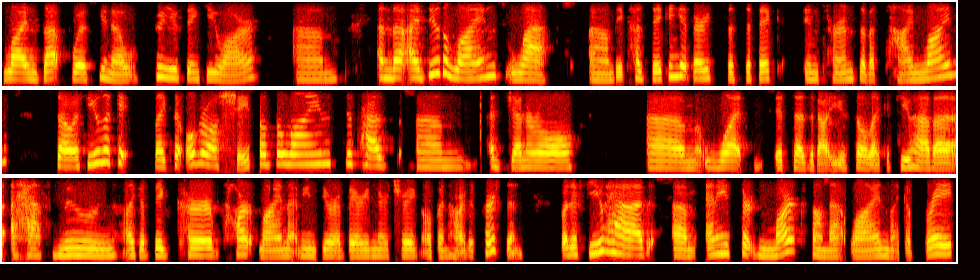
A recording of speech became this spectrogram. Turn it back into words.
lines up with you know who you think you are um, and the, i do the lines last um, because they can get very specific in terms of a timeline so if you look at like the overall shape of the lines just has um, a general um, what it says about you. So, like if you have a, a half moon, like a big curved heart line, that means you're a very nurturing, open hearted person. But if you had um, any certain marks on that line, like a break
